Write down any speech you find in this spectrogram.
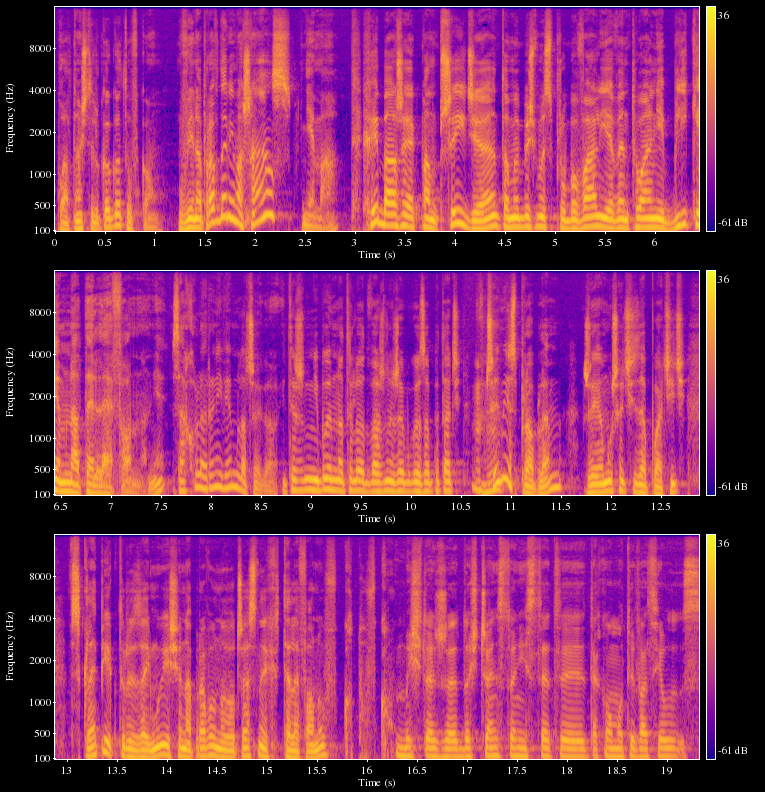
płatność tylko gotówką. Mówię, naprawdę nie ma szans? Nie ma. Chyba, że jak pan przyjdzie, to my byśmy spróbowali ewentualnie blikiem na telefon. Nie? Za cholerę nie wiem dlaczego. I też nie byłem na tyle odważny, żeby go zapytać, w czym jest problem, że ja muszę ci zapłacić w sklepie, który zajmuje się naprawą nowoczesnych telefonów gotówką. Myślę, że dość często niestety taką motywacją z-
